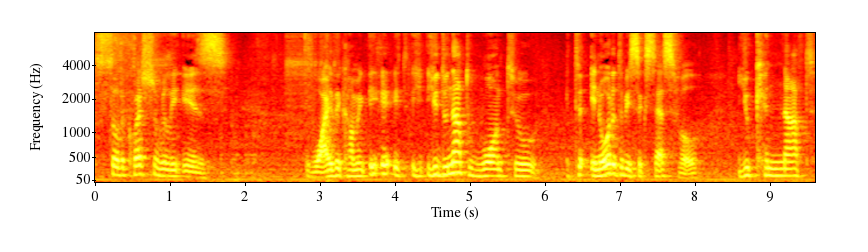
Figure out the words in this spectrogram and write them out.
So the question really is why they're coming. It, it, it- you do not want to, to, in order to be successful, you cannot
